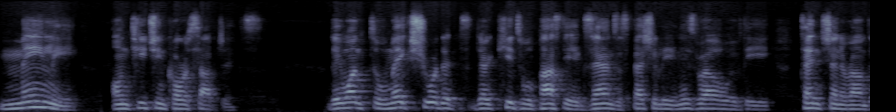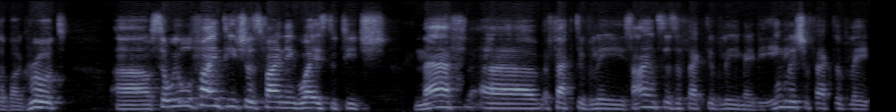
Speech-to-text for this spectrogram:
mainly on teaching core subjects. They want to make sure that their kids will pass the exams, especially in Israel with the tension around the Bagrut. Uh, so we will find teachers finding ways to teach math uh, effectively, sciences effectively, maybe English effectively.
